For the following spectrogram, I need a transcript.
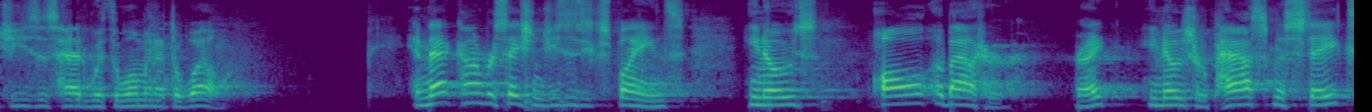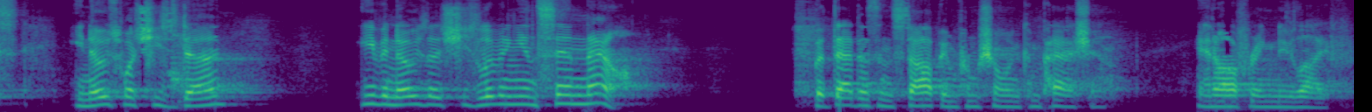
Jesus had with the woman at the well. In that conversation, Jesus explains he knows all about her, right? He knows her past mistakes, he knows what she's done, he even knows that she's living in sin now. But that doesn't stop him from showing compassion and offering new life.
